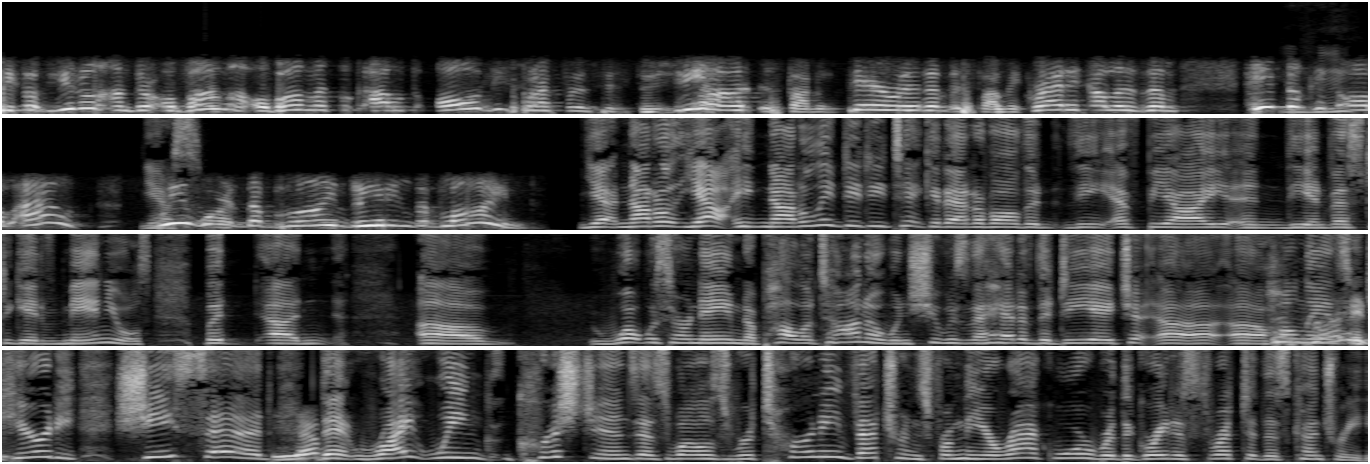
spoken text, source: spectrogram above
Because you know, under Obama, Obama took out all these references to jihad, Islamic terrorism, Islamic radicalism. He took it all out. Yes. We were the blind leading the blind. Yeah, not only yeah, he- not only did he take it out of all the, the FBI and the investigative manuals, but uh, uh, what was her name, Napolitano, when she was the head of the DH, uh, uh, Homeland right. Security, she said that right wing Christians as well as returning veterans from the Iraq War were the greatest threat to this country,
